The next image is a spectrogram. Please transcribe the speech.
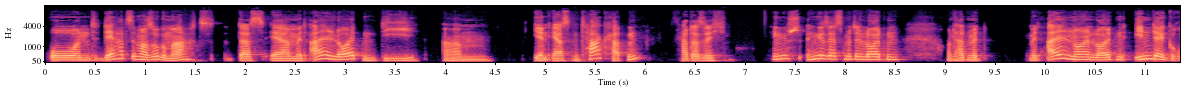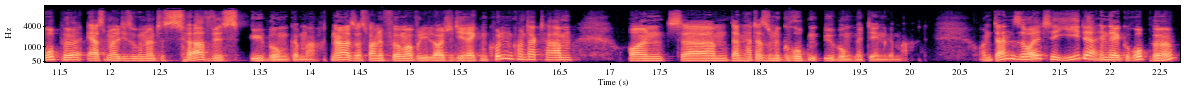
und der hat es immer so gemacht, dass er mit allen Leuten, die ähm, ihren ersten Tag hatten, hat er sich hingesetzt mit den Leuten und hat mit mit allen neuen Leuten in der Gruppe erstmal die sogenannte Service-Übung gemacht. Ne? Also das war eine Firma, wo die Leute direkten Kundenkontakt haben und ähm, dann hat er so eine Gruppenübung mit denen gemacht. Und dann sollte jeder in der Gruppe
